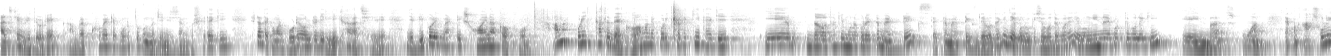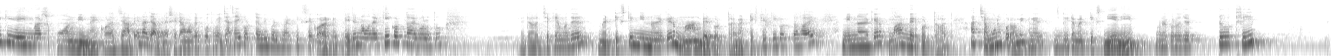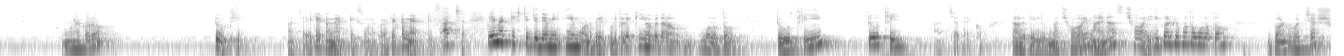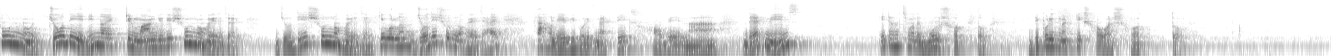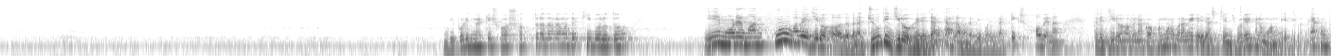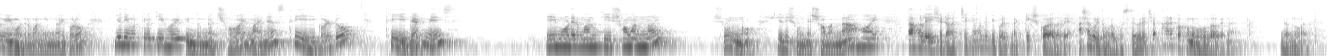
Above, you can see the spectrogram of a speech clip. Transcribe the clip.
আজকের ভিডিওতে আমরা খুব একটা গুরুত্বপূর্ণ জিনিস জানব। সেটা কি? সেটা দেখো, আমার বোর্ডে অলরেডি লেখা আছে যে বিপরীত ম্যাট্রিক্স হয় না কখন। আমার পরীক্ষাতে দেখো, আমাদের পরীক্ষাতে কি থাকে? এর দেওয়া থাকে মনে করে একটা ম্যাট্রিক্স একটা ম্যাট্রিক্স দেওয়া থাকে যে কোনো কিছু হতে পারে এবং নির্ণয় করতে বলে কি? এ ইনভার্স ওয়ান এখন আসলেই কি এ ইনভার্স ওয়ান নির্ণয় করা যাবে না যাবে না? সেটা আমাদের প্রথমে যাচাই করতে হবে বিপরীত ম্যাট্রিক্সে করার ক্ষেত্রে। এই জন্য আমাদের কী করতে হয় বলো তো এটা হচ্ছে কি আমাদের ম্যাট্রিক্সটির নির্ণায়কের মান বের করতে হয়। ম্যাট্রিক্সটির কী করতে হয়? নির্ণায়কের মান বের করতে হয়। আচ্ছা মনে করো আমি এখানে দুইটা ম্যাট্রিক্স নিয়ে নিই। মনে করো যে টু থ্রি মনে করো টু থ্রি আচ্ছা এটা একটা ম্যাট্রিক্স মনে করো, এটা একটা ম্যাট্রিক্স আচ্ছা এই ম্যাট্রিক্সটির যদি আমি এ মড বের করি, তাহলে কী হবে দাঁড়াও বলো তো? টু থ্রি টু থ্রি আচ্ছা দেখো। তাহলে তিন দুগুণা ছয় মাইনাস ছয় ইকুয়াল টু কত বলো তো? ইকুয়াল টু হচ্ছে শূন্য। যদি নির্ণায়কটির মান যদি শূন্য হয়ে যায়, যদি শূন্য হয়ে যায়, কি বললাম? যদি শূন্য হয়ে যায়, তাহলে বিপরীত ম্যাট্রিক্স হবে না। দ্যাট মিন্স এটা হচ্ছে আমাদের মূল সত্য। বিপরীত ম্যাট্রিক্স হওয়ার সত্য। বিপরীত ম্যাট্রিক্স হওয়ার সত্যটা তাহলে আমাদের কি বলতো? এ মডের মান কোনোভাবেই জিরো হওয়া যাবে না। যদি জিরো হয়ে যায় তাহলে আমাদের বিপরীত ম্যাট্রিক্স হবে না। তাহলে জিরো হবে না কখন? মনে করো আমি এটাই জাস্ট চেঞ্জ করে এখানে ওয়ান দিয়ে দিলাম। এখন তুমি এই মোডের মান নির্ণয় করো। যদি মোট তাহলে কী হয়? তিন দুগুণা ছয় minus three equal to three that means A মোডের মান কি সমান নয়? শূন্য। যদি শূন্যের সমান না হয়, তাহলেই সেটা হচ্ছে কি আমাদের বিপরীত ম্যাট্রিক্স করা যাবে। আশা করি তোমরা বুঝতে পেরেছ, আর কখনো ভুল হবে না। ধন্যবাদ।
